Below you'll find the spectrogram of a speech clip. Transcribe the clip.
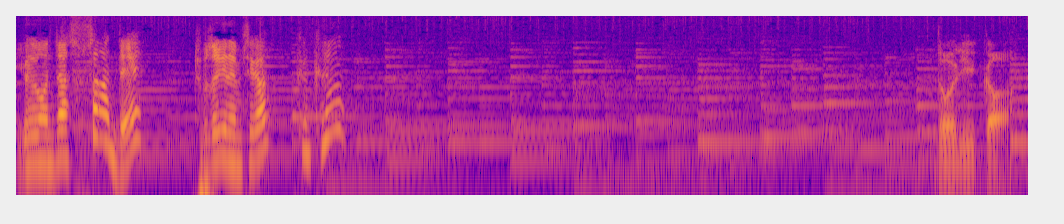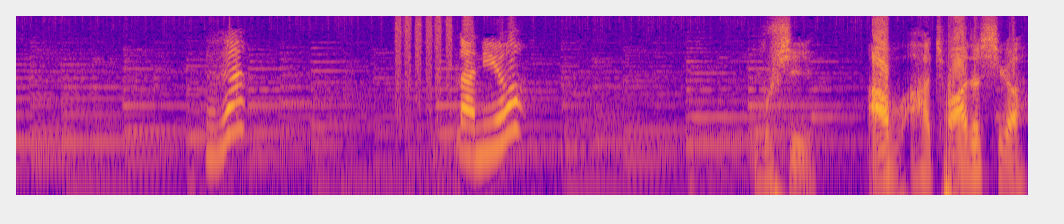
이거 완전 수상한데? 조작의 냄새가? 킁킁? 너니까. 에? 아니요? 무시. 아, 아, 저 아저씨가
